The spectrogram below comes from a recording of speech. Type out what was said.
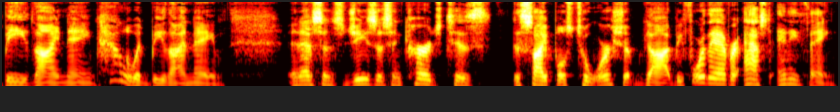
be thy name. Hallowed be thy name. In essence, Jesus encouraged his disciples to worship God before they ever asked anything.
